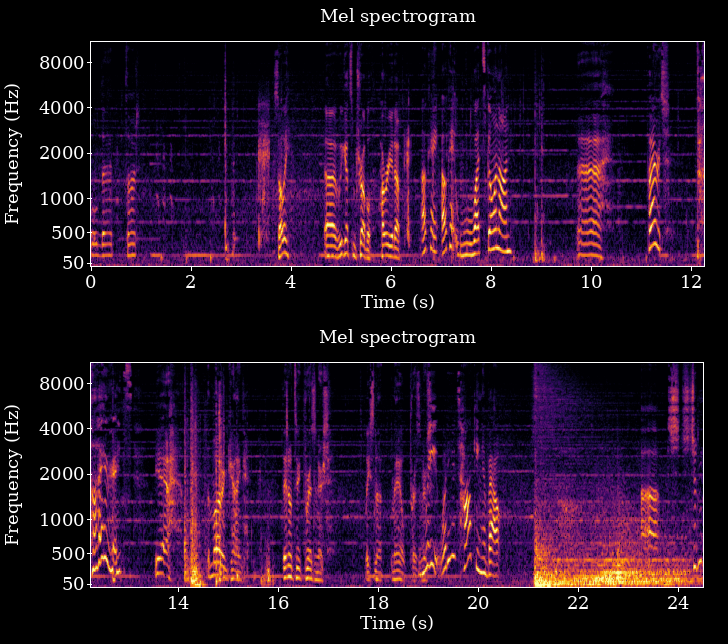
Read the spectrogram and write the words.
hold that thought? Sully, uh, we got some trouble. Hurry it up. Okay, okay. What's going on? Uh, pirates. Pirates? Yeah, the modern kind. They don't take prisoners. At least not male prisoners. Wait, what are you talking about? Uh, sh- shouldn't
